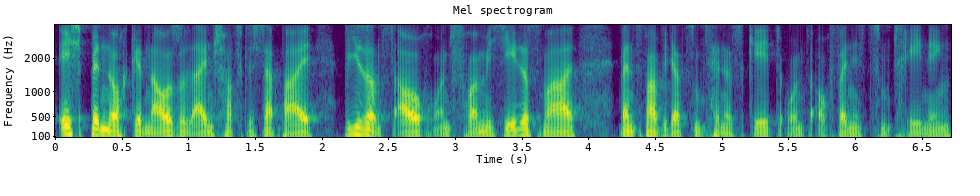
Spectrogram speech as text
ich bin noch genauso leidenschaftlich dabei wie sonst auch und freue mich jedes Mal, wenn es mal wieder zum Tennis geht und auch wenn ich zum Training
